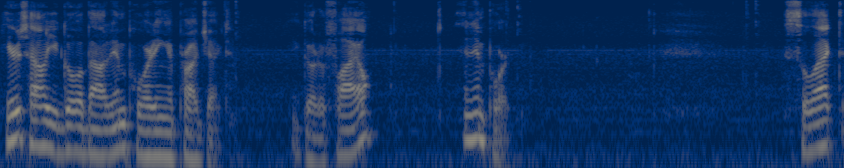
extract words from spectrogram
Here's how you go about importing a project. You go to File and Import. Select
